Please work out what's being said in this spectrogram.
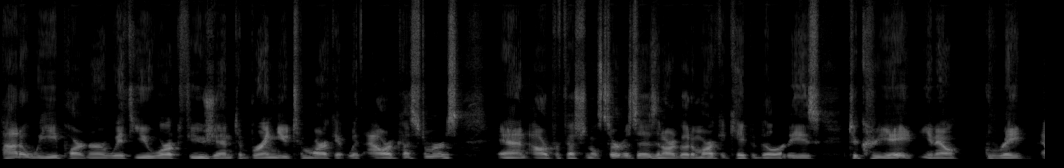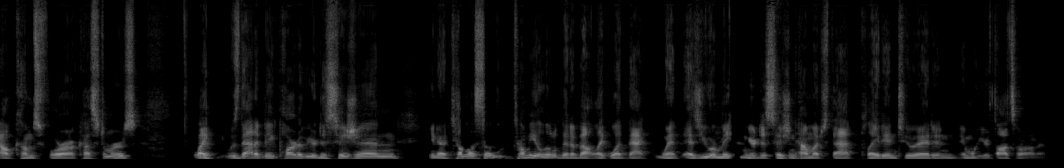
how do we partner with you WorkFusion to bring you to market with our customers and our professional services and our go to market capabilities to create, you know, great outcomes for our customers. Like, was that a big part of your decision? You know, tell us, a, tell me a little bit about like what that went as you were making your decision, how much that played into it, and, and what your thoughts are on it.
